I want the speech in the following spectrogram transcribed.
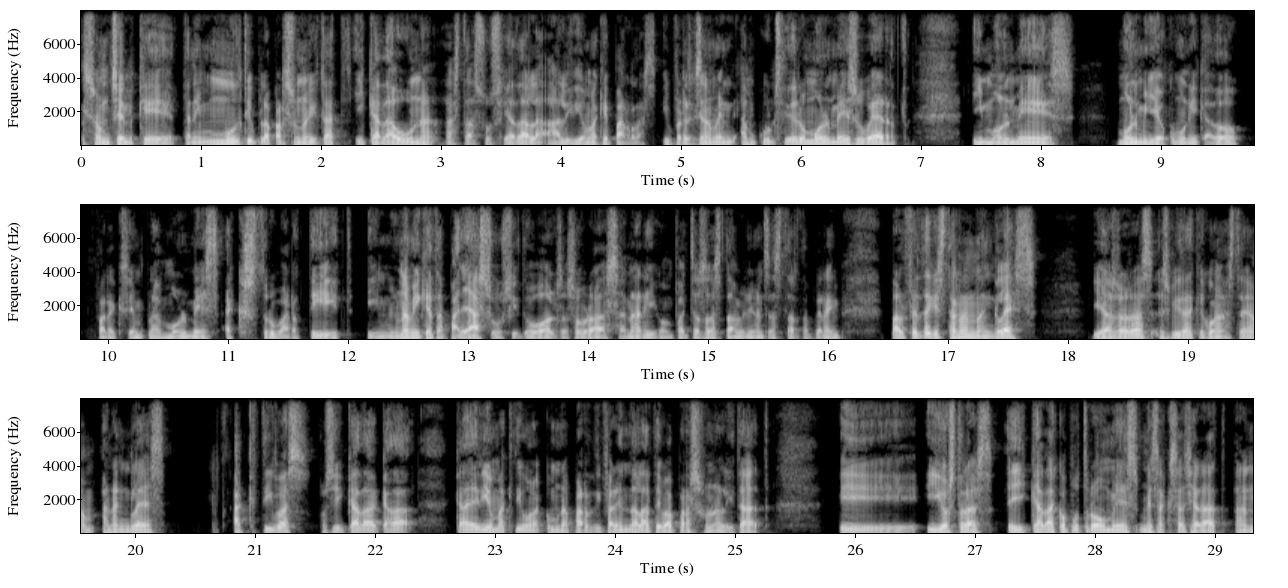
som gent que tenim múltiple personalitat i cada una està associada a l'idioma que parles. I precisament em considero molt més obert i molt més molt millor comunicador, per exemple, molt més extrovertit i una miqueta pallasso, si tu vols, a sobre l'escenari, quan faig els esdeveniments de Startup Grind, pel fet que estan en anglès. I aleshores és veritat que quan estem en anglès actives, o sigui, cada, cada, cada idioma activa com una part diferent de la teva personalitat i, i ostres, i cada cop ho trobo més més exagerat en,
